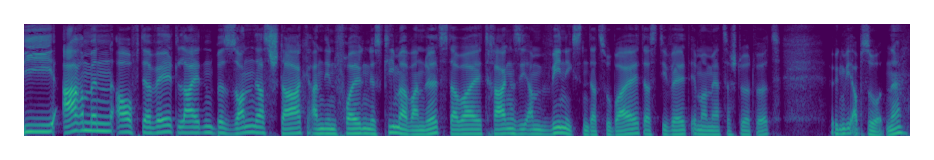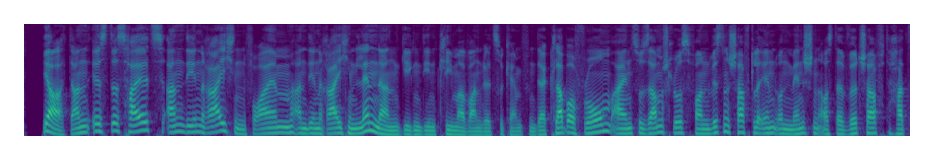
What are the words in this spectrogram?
Die Armen auf der Welt leiden besonders stark an den Folgen des Klimawandels. Dabei tragen sie am wenigsten dazu bei, dass die Welt immer mehr zerstört wird. Irgendwie absurd, ne? Ja, dann ist es halt an den Reichen, vor allem an den reichen Ländern gegen den Klimawandel zu kämpfen. Der Club of Rome, ein Zusammenschluss von Wissenschaftlerinnen und Menschen aus der Wirtschaft, hat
